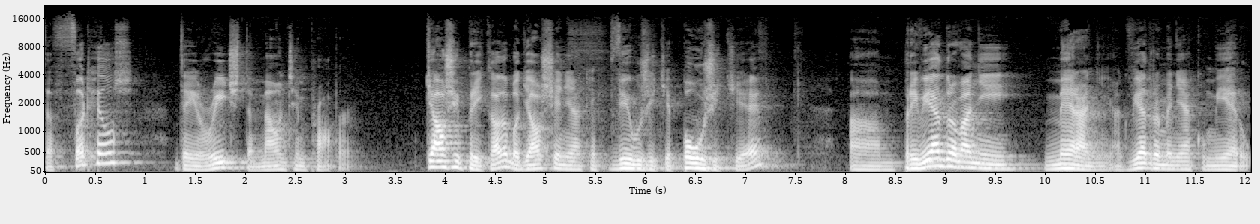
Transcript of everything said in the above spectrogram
the foothills, they reached the mountain proper. Ďalší príklad, alebo ďalšie nejaké využitie, použitie, pri vyjadrovaní meraní, ak vyjadrujeme nejakú mieru.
